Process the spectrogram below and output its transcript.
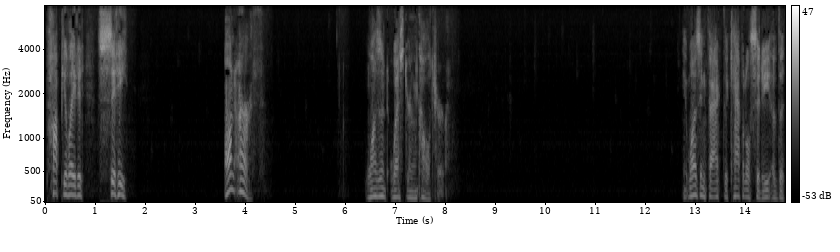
populated city on earth wasn't Western culture. It was, in fact, the capital city of the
